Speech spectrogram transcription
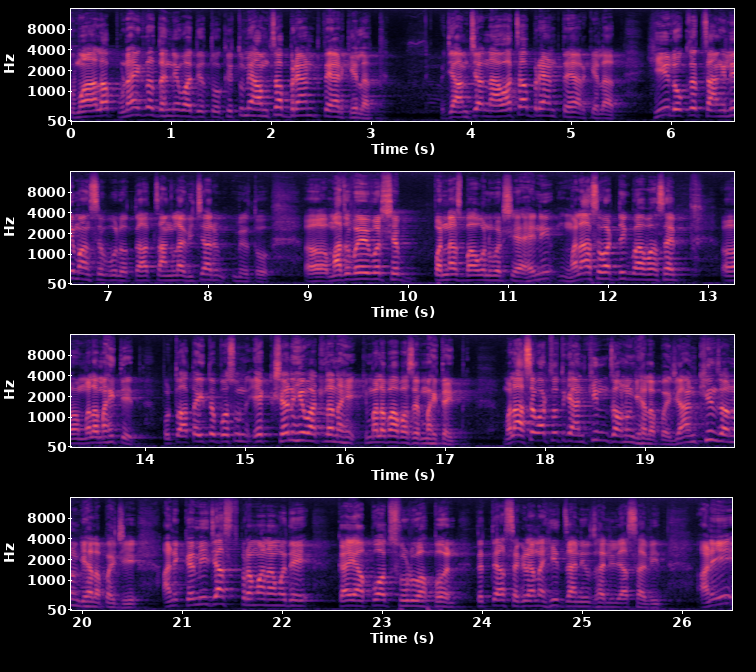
तुम्हाला पुन्हा एकदा धन्यवाद देतो की तुम्ही आमचा ब्रँड तयार केलात. म्हणजे आमच्या नावाचा ब्रँड तयार केलात. ही लोक चांगली माणसं बोलवतात चांगला विचार मिळतो. माझं वय वर्ष पन्नास बावन्न वर्षे आहे आणि मला असं वाटतं की बाबासाहेब मला माहिती आहेत. पण तो आता इथं बसून एक क्षणही वाटला नाही की मला बाबासाहेब माहीत आहेत. मला असं वाटत होतं की आणखीन जाणून घ्यायला पाहिजे आणखीन जाणून घ्यायला पाहिजे. आणि कमी जास्त प्रमाणामध्ये काही अपवाद सोडू आपण तर त्या सगळ्यांना हीच जाणीव झालेली असावीत. आणि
